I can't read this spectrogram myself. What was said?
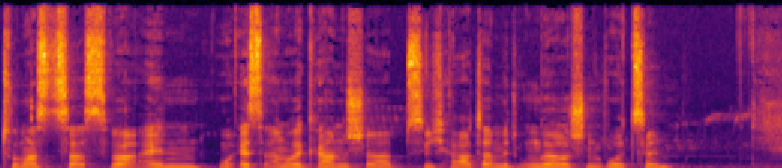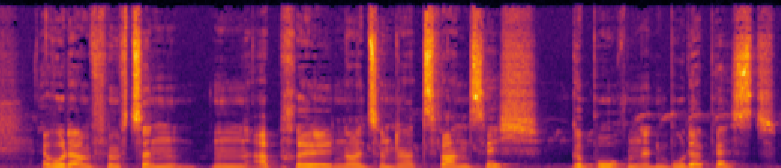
Thomas Zass war ein US-amerikanischer Psychiater mit ungarischen Wurzeln. Er wurde am 15. April 1920 geboren in Budapest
